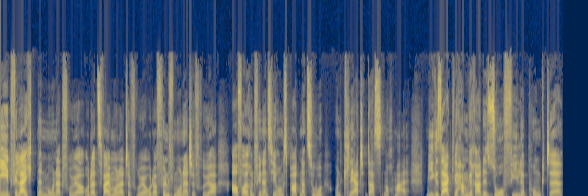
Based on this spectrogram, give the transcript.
geht vielleicht einen Monat früher oder zwei Monate früher oder fünf Monate früher auf euren Finanzierungspartner zu und klärt das nochmal. Wie gesagt, wir haben gerade so viele Punkte,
